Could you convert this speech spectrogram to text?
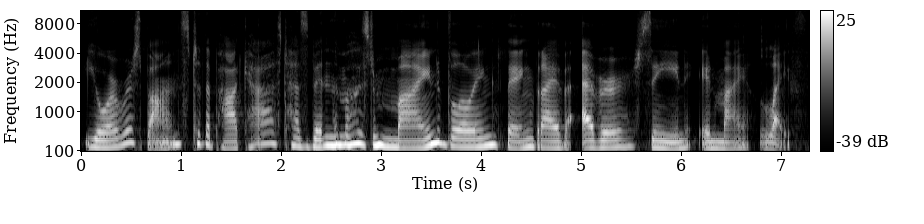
your response to the podcast has been the most mind blowing thing that I've ever seen in my life.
